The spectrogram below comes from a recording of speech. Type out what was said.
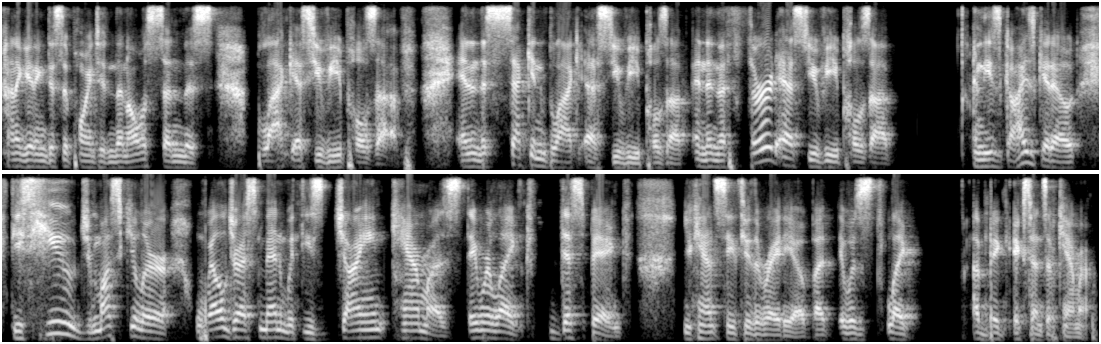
kind of getting disappointed. And then all of a sudden, this black SUV pulls up, and then the second black SUV pulls up, and then the third SUV pulls up, and these guys get out, these huge, muscular, well dressed men with these giant cameras. They were like this big. You can't see through the radio, but it was like a big extensive camera.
